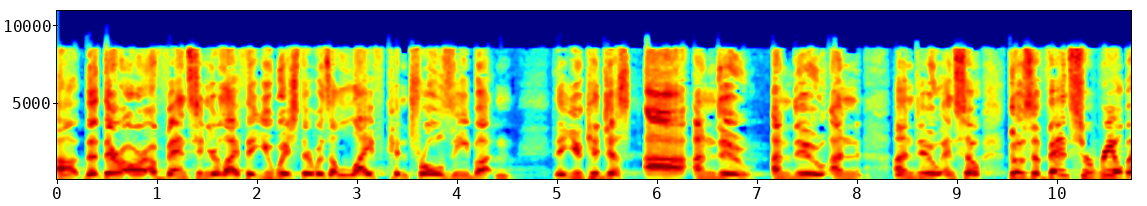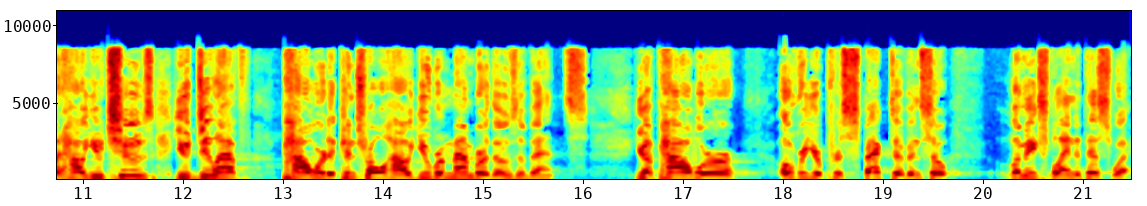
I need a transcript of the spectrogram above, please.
uh, that there are events in your life that you wish there was a life control Z button that you could just ah undo undo un, undo and so those events are real but how you choose you do have power to control how you remember those events. You have power over your perspective. And so let me explain it this way.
